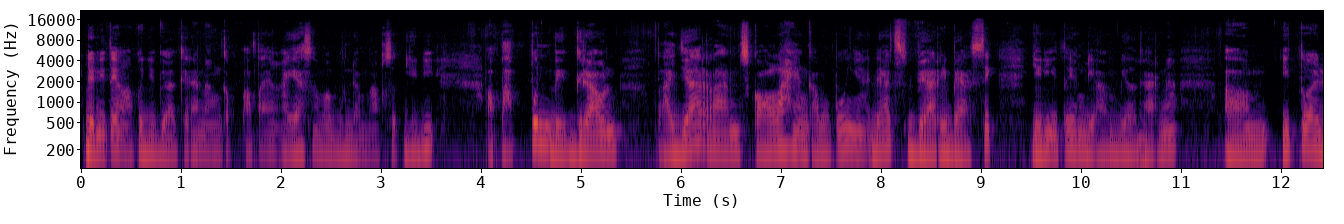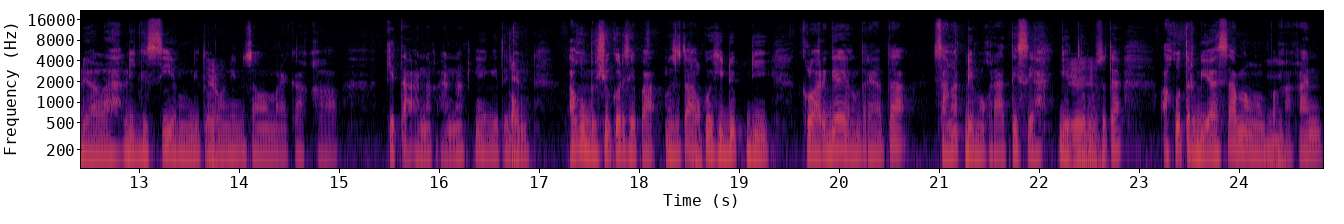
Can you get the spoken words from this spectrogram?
Dan itu yang aku juga akhirnya nangkep apa yang ayah sama bunda maksud. Jadi apa pun background pelajaran sekolah yang kamu punya, that's very basic. Jadi itu yang diambil karena um, itu adalah legacy yang diturunin sama mereka ke kita anak-anaknya gitu. Dan aku bersyukur sih Pak. Maksudnya aku hidup di keluarga yang ternyata sangat demokratis ya gitu. Iya, iya. Maksudnya aku terbiasa mengumpulkan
